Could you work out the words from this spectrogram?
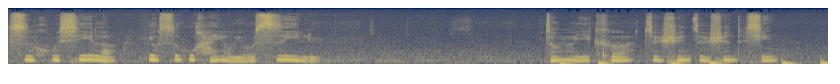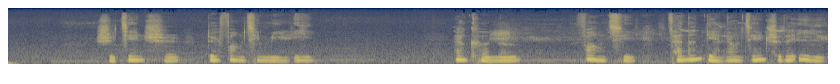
似乎熄了，又似乎还有游丝一缕。总有一颗最深最深的心，是坚持对放弃免疫，但可能放弃才能点亮坚持的意义。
